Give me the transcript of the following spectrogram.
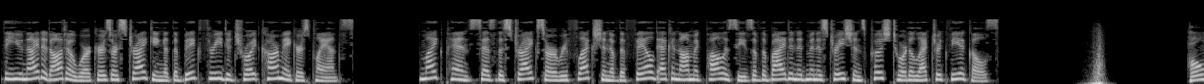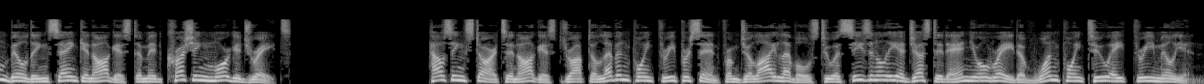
The United Auto Workers are striking at the Big Three Detroit carmakers plants. Mike Pence says the strikes are a reflection of the failed economic policies of the Biden administration's push toward electric vehicles. Home building sank in August amid crushing mortgage rates. Housing starts in August dropped 11.3% from July levels to a seasonally adjusted annual rate of 1.283 million.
